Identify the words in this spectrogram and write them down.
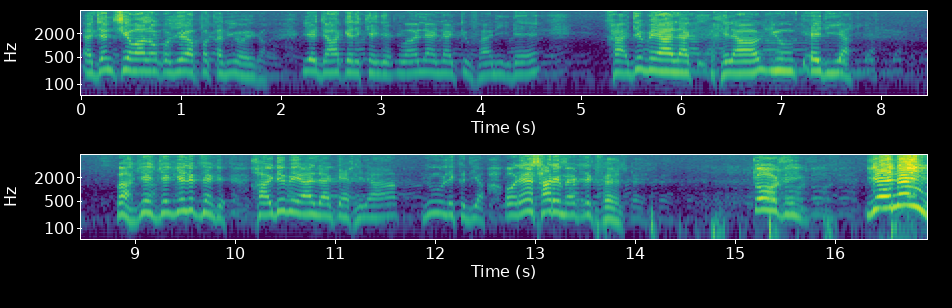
ایجنسی والوں کو یہ پتہ نہیں ہوئے گا۔ یہ جا کے لکھیں گے، مولانا طوفانی نے خادم اعلیٰ کے خلاف یوں کہہ دیا۔ واہ، یہ یہ لکھ دیں گے۔ خادم اعلیٰ کے خلاف، یوں لکھ دیا۔ اور اے سارے میٹرک فیل، ٹوٹلی۔ یہ نہیں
